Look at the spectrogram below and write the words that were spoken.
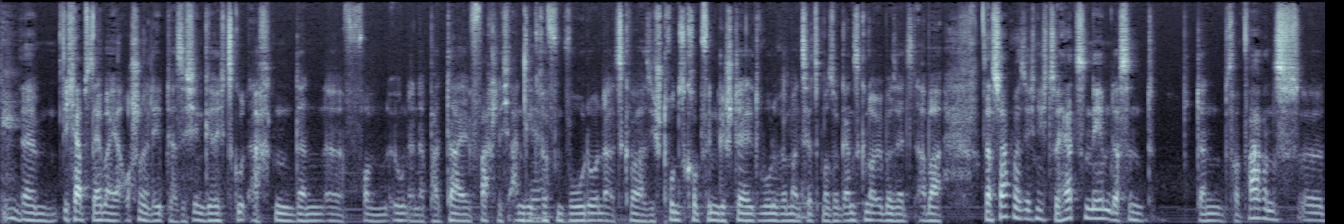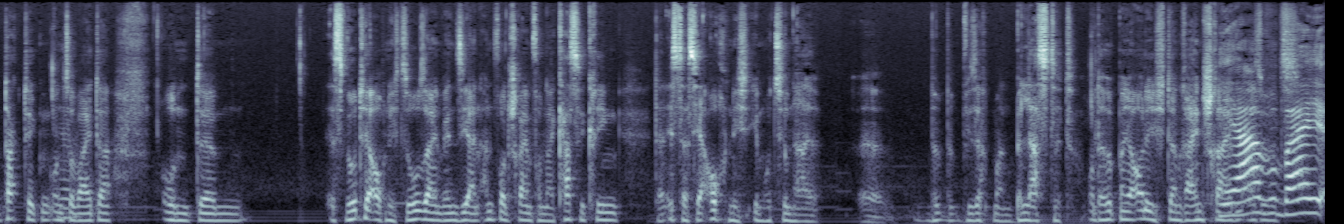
ähm, ich habe selber ja auch schon erlebt, dass ich in Gerichtsgutachten dann äh, von irgendeiner Partei fachlich angegriffen ja. wurde und als quasi Strunzkopf hingestellt wurde, wenn man es jetzt mal so ganz genau übersetzt. Aber das darf man sich nicht zu Herzen nehmen. Das sind dann Verfahrenstaktiken und ja. so weiter. Und ähm, es wird ja auch nicht so sein, wenn Sie ein Antwortschreiben von der Kasse kriegen, dann ist das ja auch nicht emotional äh, wie sagt man, belastet. Und da wird man ja auch nicht dann reinschreiben. Ja, also wobei,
